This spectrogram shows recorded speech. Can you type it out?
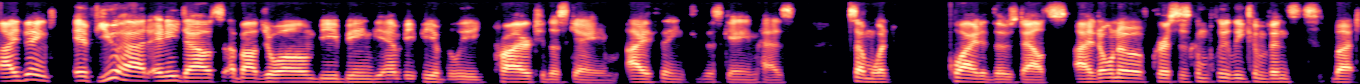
I think if you had any doubts about Joel Embiid being the MVP of the league prior to this game, I think this game has somewhat quieted those doubts. I don't know if Chris is completely convinced, but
